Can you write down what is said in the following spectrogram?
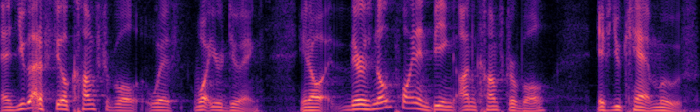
and you gotta feel comfortable with what you're doing. You know, there's no point in being uncomfortable if you can't move.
